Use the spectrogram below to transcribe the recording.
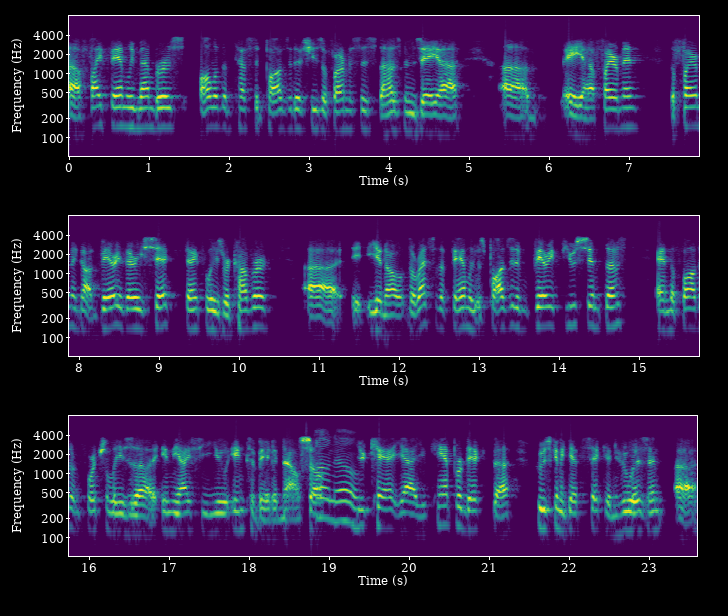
uh, five family members, all of them tested positive. She's a pharmacist. The husband's a uh, um, a uh, fireman. The fireman got very, very sick. Thankfully, he's recovered. Uh, you know, the rest of the family was positive. Very few symptoms and the father unfortunately is uh, in the ICU intubated now. So oh, no. you can't, yeah, you can't predict uh, who's going to get sick and who isn't. Uh,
